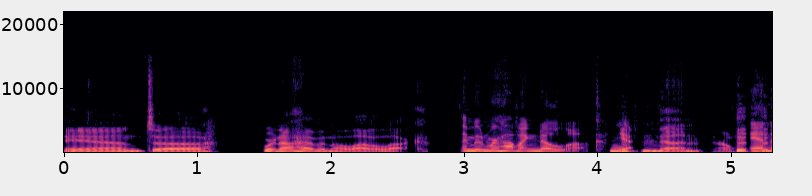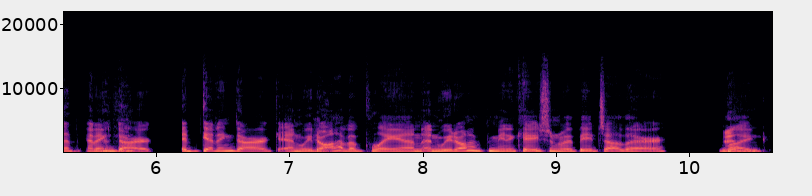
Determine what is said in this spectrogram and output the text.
and uh we're not having a lot of luck I mean, we're having no luck. Yeah. None. and it's getting dark. It's getting dark, and we don't have a plan, and we don't have communication with each other. And- Like,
